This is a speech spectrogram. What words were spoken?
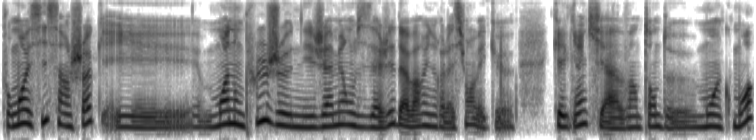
Pour moi aussi, c'est un choc et moi non plus, je n'ai jamais envisagé d'avoir une relation avec euh, quelqu'un qui a 20 ans de moins que moi.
